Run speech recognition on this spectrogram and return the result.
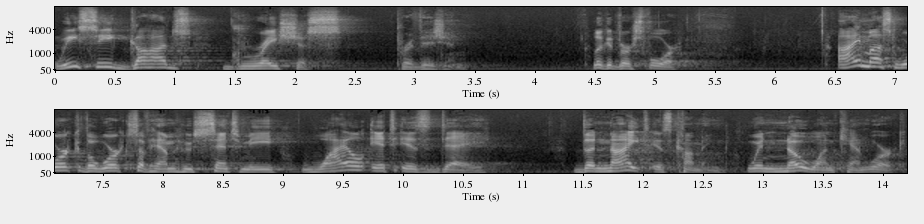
we see God's gracious provision. Look at verse 4. I must work the works of him who sent me while it is day. The night is coming when no one can work.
